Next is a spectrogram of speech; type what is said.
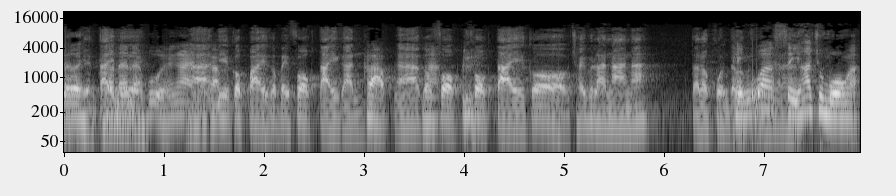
เลยๆเปลี่ยนไตท่าเลนั้นยนะพูดง่ายๆนะครับนี่ก็ไปก็ไปฟอกไตกันครับนะก็นะฟอกฟอกไตก็ใช้เวลานานนะ แต่ละคนแต่ละเห็นคนว่าเนี่ยนะสี่ห้าชั่วโมงอะ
